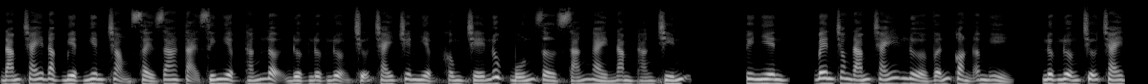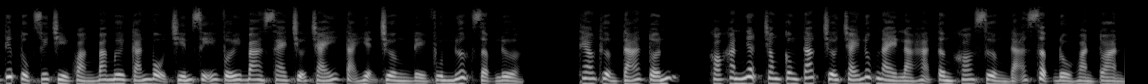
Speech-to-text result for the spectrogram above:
đám cháy đặc biệt nghiêm trọng xảy ra tại xí nghiệp Thắng Lợi được lực lượng chữa cháy chuyên nghiệp khống chế lúc 4 giờ sáng ngày 5 tháng 9. Tuy nhiên, bên trong đám cháy lửa vẫn còn âm ỉ. Lực lượng chữa cháy tiếp tục duy trì khoảng 30 cán bộ chiến sĩ với 3 xe chữa cháy tại hiện trường để phun nước dập lửa. Theo Thượng tá Tuấn, khó khăn nhất trong công tác chữa cháy lúc này là hạ tầng kho xưởng đã sập đổ hoàn toàn.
